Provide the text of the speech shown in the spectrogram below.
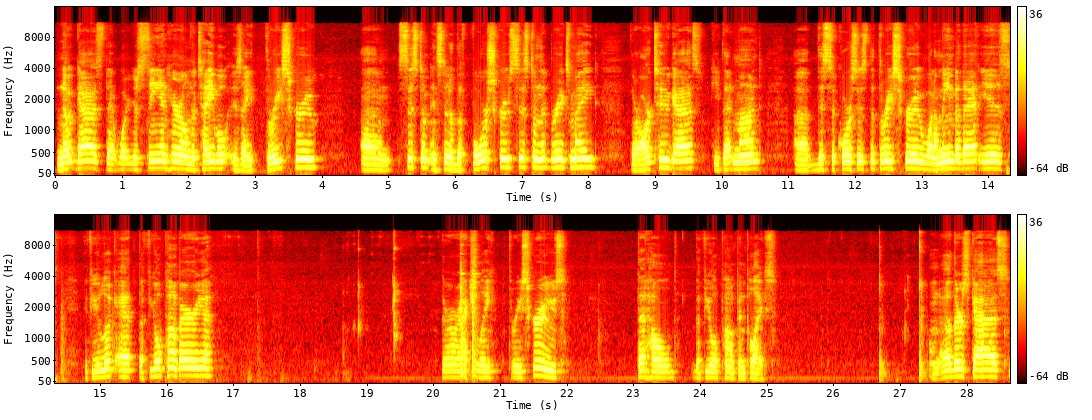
Note guys that what you're seeing here on the table is a three screw um, system instead of the four screw system that Briggs made. There are two guys, keep that in mind. Uh, this of course is the three screw. What I mean by that is if you look at the fuel pump area, there are actually three screws that hold the fuel pump in place. On others guys,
